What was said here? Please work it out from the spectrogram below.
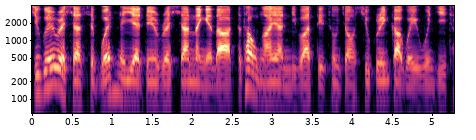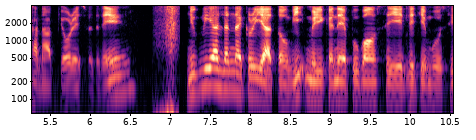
ယူကရိန်းရုရှားစစ်ပွဲနှစ်ရက်တွင်ရုရှားနိုင်ငံသား1500နီးပါးသေဆုံးကြောင်းယူကရိန်းကာကွယ်ရေးဝန်ကြီးဌာနပြောတယ်ဆိုတဲ့နျူကလ িয়ার လက်နက်ကရိယာသုံးပြီးအမေရိကန်နဲ့ပူးပေါင်းစစ်ရေးလေ့ကျင့်မှုစီ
